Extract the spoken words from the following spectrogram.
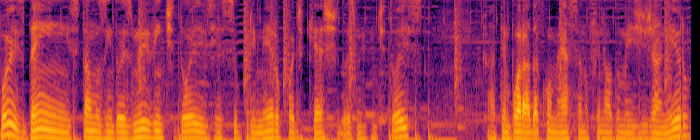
Pois bem, estamos em 2022 e esse é o primeiro podcast de 2022. A temporada começa no final do mês de janeiro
